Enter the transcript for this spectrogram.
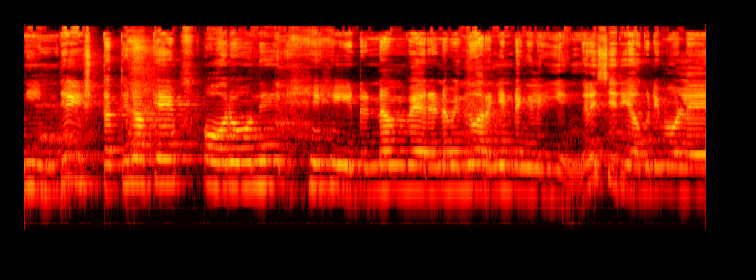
നിന്റെ ഇഷ്ടത്തിനൊക്കെ ഓരോന്ന് ഇടണം വരണം എന്ന് പറഞ്ഞിട്ടുണ്ടെങ്കിൽ എങ്ങനെ ശരിയാകുടി മോളെ?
